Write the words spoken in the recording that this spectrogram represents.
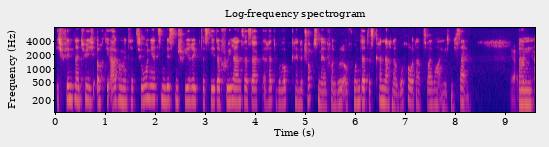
ich finde natürlich auch die Argumentation jetzt ein bisschen schwierig, dass jeder Freelancer sagt, er hat überhaupt keine Jobs mehr von 0 auf 100. Das kann nach einer Woche oder zwei Wochen eigentlich nicht sein. Ja. Ähm,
